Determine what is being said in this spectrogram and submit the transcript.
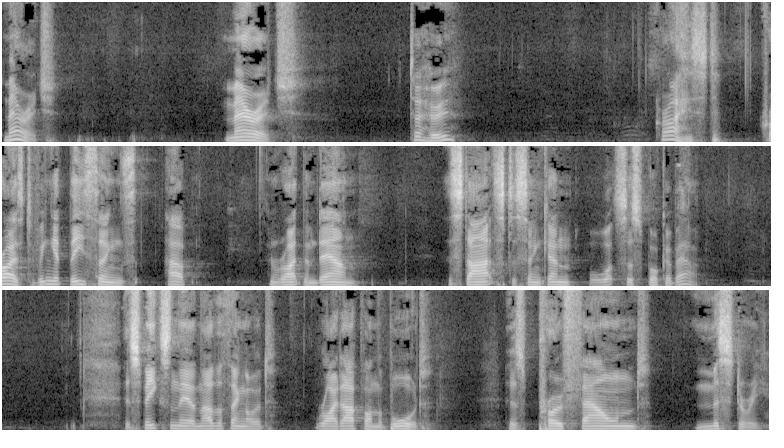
marriage. Marriage. To who? Christ. Christ. If we can get these things up and write them down, it starts to sink in well, what's this book about? It speaks in there, another thing I would write up on the board is profound mystery.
